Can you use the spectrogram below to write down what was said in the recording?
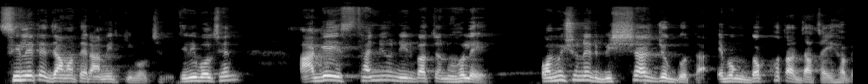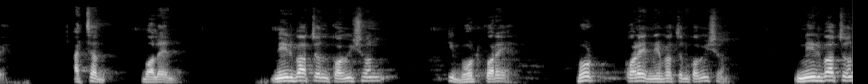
সিলেটে জামাতের আমির কি বলছেন? তিনি বলছেন, আগে স্থানীয় নির্বাচন হলে কমিশনের বিশ্বাসযোগ্যতা এবং দক্ষতা যাচাই হবে। আচ্ছা বলেন, নির্বাচন কমিশন কি ভোট করে? ভোট করে নির্বাচন কমিশন? নির্বাচন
